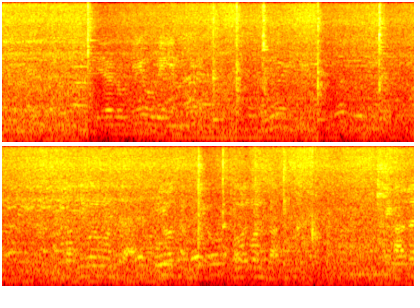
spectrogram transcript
रोटी हो गई सब्ज़ी कौन कौन सा दो सब्ज़ी कौन कौन सा एक आधा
